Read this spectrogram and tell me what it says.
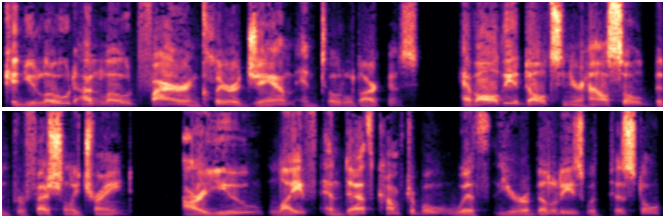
Can you load, unload, fire, and clear a jam in total darkness? Have all the adults in your household been professionally trained? Are you, life and death, comfortable with your abilities with pistol,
